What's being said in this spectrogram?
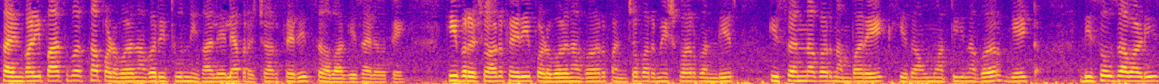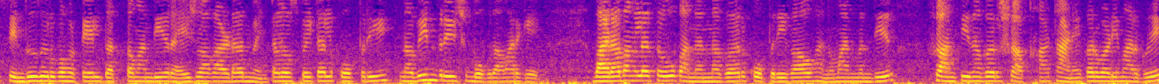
सायंकाळी पाच वाजता पडवळनगर इथून निघालेल्या प्रचार फेरीत सहभागी झाले होते. ही प्रचार फेरी पडवळनगर पंचपरमेश्वर मंदिर किसननगर नंबर एक Hiramati Nagar gate Dsouzawadi Sindhudurg hotel Datta Mandir Raheja garden mental hospital Kopri नवीन ब्रिज बोगदा मार्गे बारा बांगला चौक आनंदनगर कोपरीगाव हनुमान मंदिर शांतीनगर शाखा ठाणेकरवाडी मार्गे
